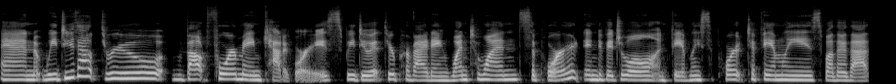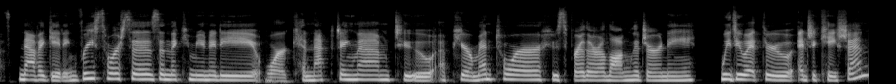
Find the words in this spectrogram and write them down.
And we do that through about four main categories. We do it through providing one to one support, individual and family support to families, whether that's navigating resources in the community or connecting them to a peer mentor who's further along the journey. We do it through education.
